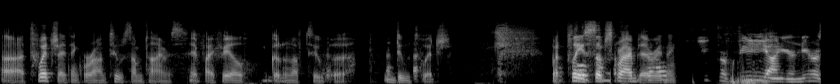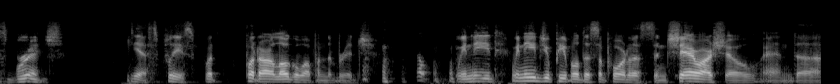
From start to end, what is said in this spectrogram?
uh, Twitch. I think we're on too sometimes if I feel good enough to uh, do Twitch. But please subscribe to everything. Graffiti on your nearest bridge. Yes, please put put our logo up on the bridge. we need we need you people to support us and share our show and uh,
